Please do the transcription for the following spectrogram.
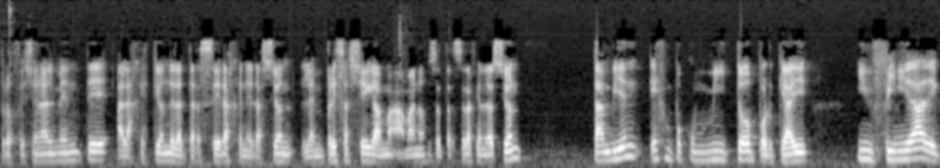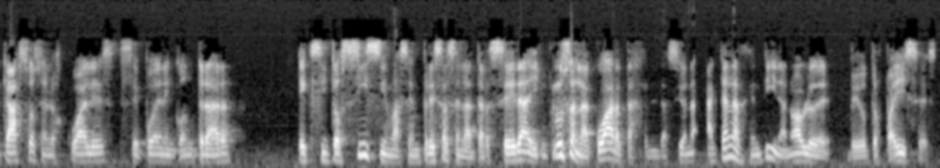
profesionalmente a la gestión de la tercera generación, la empresa llega a manos de esa tercera generación, también es un poco un mito porque hay infinidad de casos en los cuales se pueden encontrar exitosísimas empresas en la tercera e incluso en la cuarta generación, acá en la Argentina, no hablo de, otros países,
